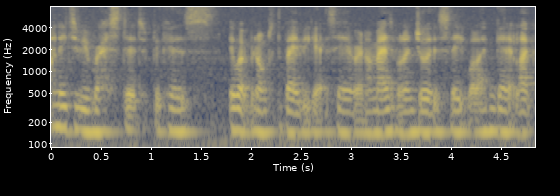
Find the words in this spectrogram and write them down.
I need to be rested because it won't be long till the baby gets here and I may as well enjoy the sleep while I can get it. Like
